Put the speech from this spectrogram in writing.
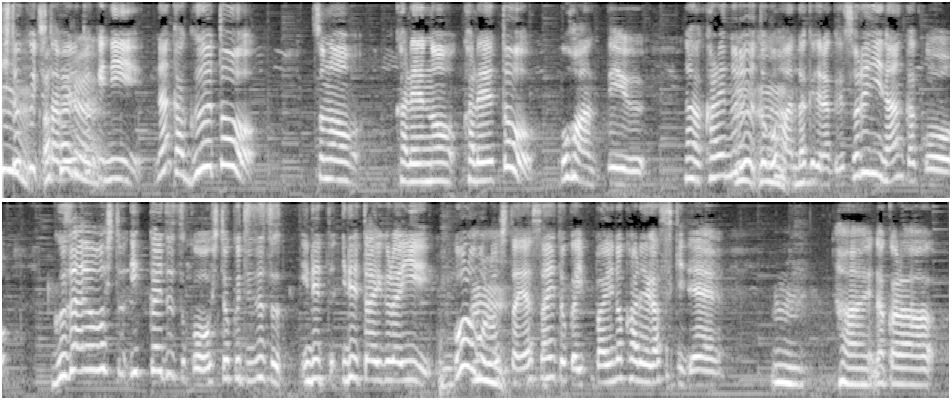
一口食べるときわに、なんか具と、その、カレーの、カレーとご飯っていう、なんかカレーのルーとご飯だけじゃなくて、それになんかこう、具材を一回ずつこう、一口ずつ入れて入れたいぐらい、ゴロゴロした野菜とかいっぱいのカレーが好きで、うん。はい。だから、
